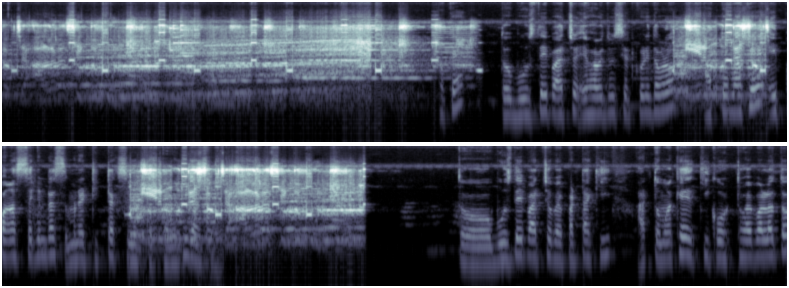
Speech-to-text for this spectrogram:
সবচেয়ে আলাদা ওকে? তো বুঝতেই পারছ এভাবে তুমি সেট করে নিতে পারো। আর তোমাকে এই পাঁচ সেকেন্ডটা মানে ঠিকঠাক সিলেক্ট করতে হবে ঠিক আছে? তো বুঝতেই পারছ ব্যাপারটা কি? আর তোমাকে কি করতে হবে বলো তো?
